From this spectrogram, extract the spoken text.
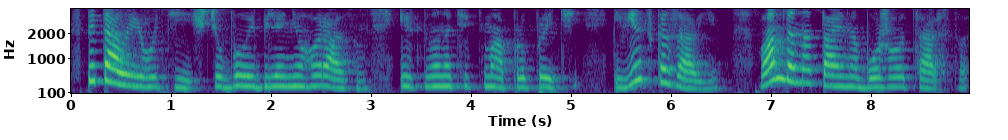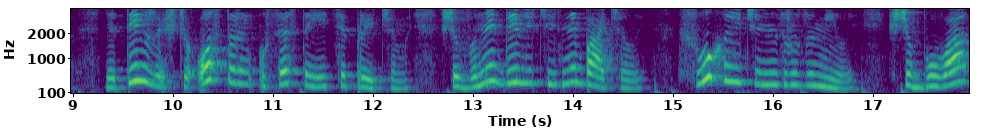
спитали його ті, що були біля нього разом із дванадцятьма про притчі, і він сказав їм: Вам дана тайна Божого царства, для тих же, що осторонь усе стається притчами, щоб вони, дивлячись, не бачили, слухаючи, не зрозуміли, щоб, бува,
